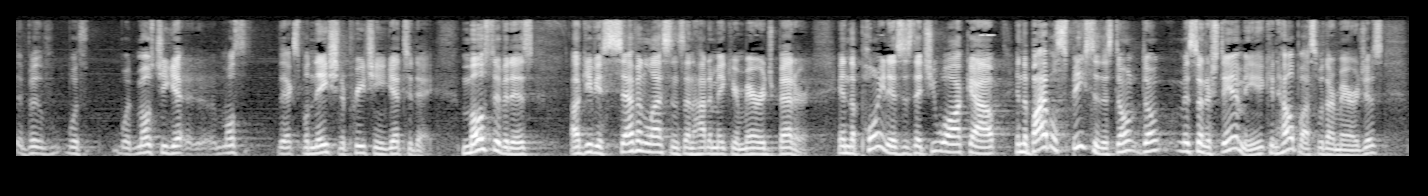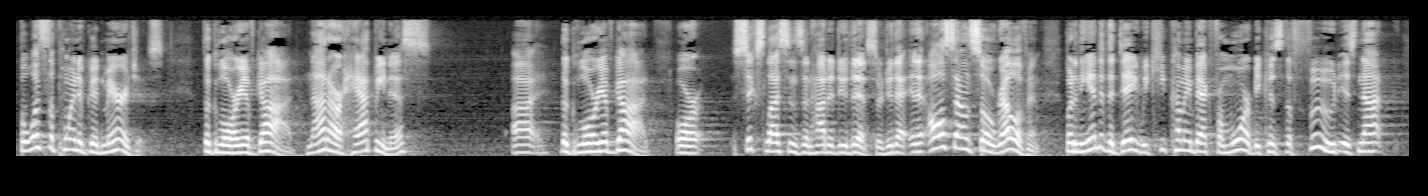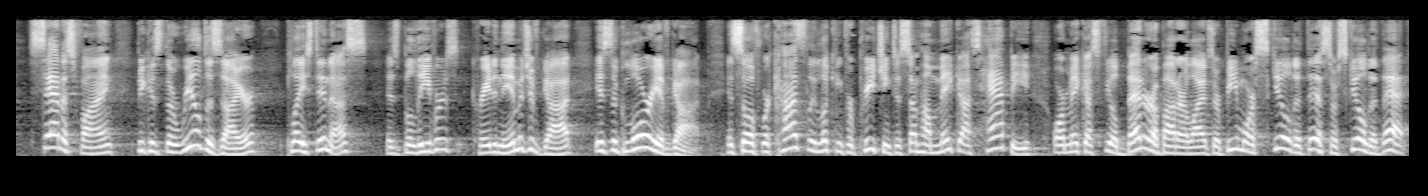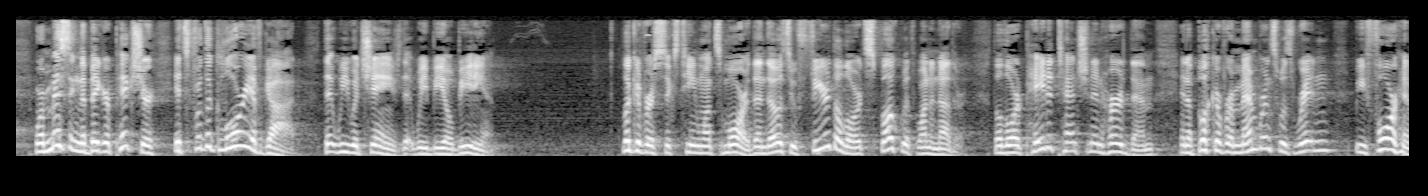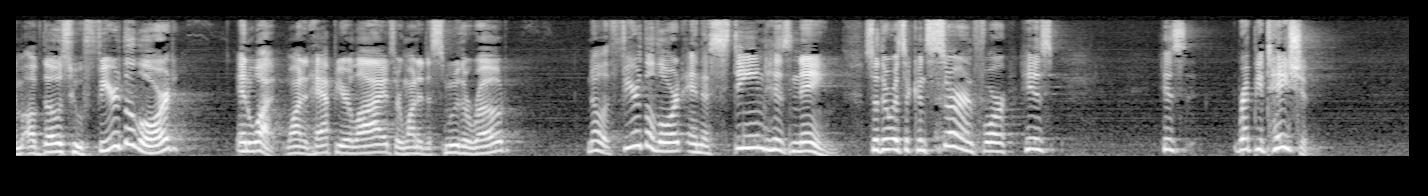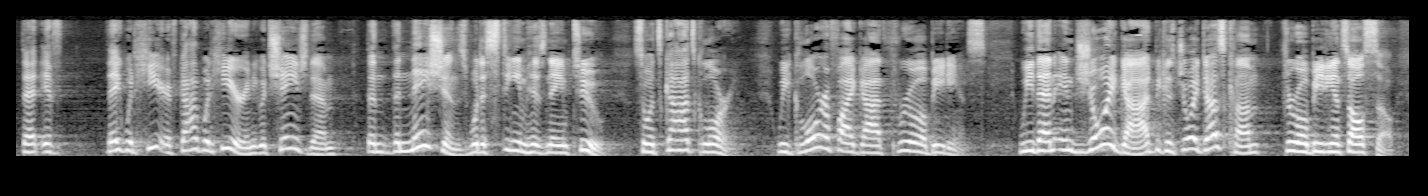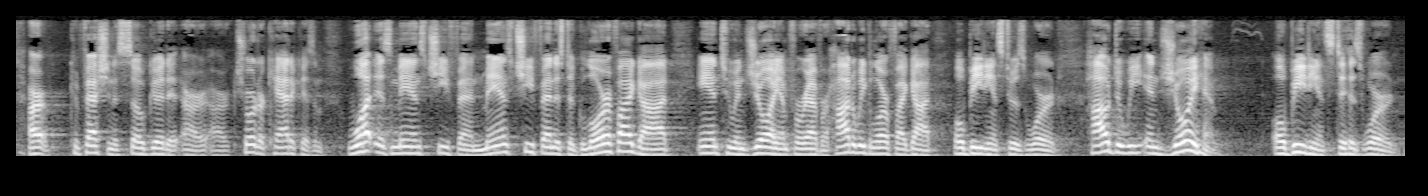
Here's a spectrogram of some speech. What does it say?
with what most you get, most the explanation of preaching you get today. Most of it is, I'll give you seven lessons on how to make your marriage better. And the point is, is that you walk out, and the Bible speaks to this. Don't, don't misunderstand me. It can help us with our marriages. But what's the point of good marriages? The glory of God, not our happiness, uh, the glory of God. Or six lessons on how to do this or do that. And it all sounds so relevant. But in the end of the day, we keep coming back for more because the food is not satisfying because the real desire placed in us as believers, created in the image of God, is the glory of God. And so, if we're constantly looking for preaching to somehow make us happy or make us feel better about our lives or be more skilled at this or skilled at that, we're missing the bigger picture. It's for the glory of God that we would change, that we be obedient. Look at verse 16 once more. Then those who feared the Lord spoke with one another. The Lord paid attention and heard them, and a book of remembrance was written before him of those who feared the Lord and what? Wanted happier lives or wanted a smoother road? No, feared the Lord and esteemed his name. So there was a concern for his, his reputation. That if they would hear, if God would hear and he would change them, then the nations would esteem his name too. So it's God's glory. We glorify God through obedience. We then enjoy God because joy does come through obedience also. Our confession is so good at our, our shorter catechism. What is man's chief end? Man's chief end is to glorify God and to enjoy Him forever. How do we glorify God? Obedience to His word. How do we enjoy Him? Obedience to His word.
